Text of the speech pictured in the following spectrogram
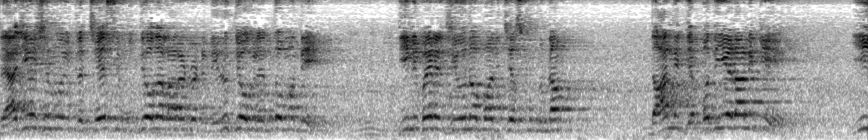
గ్రాడ్యుయేషన్ ఇట్లా చేసి ఉద్యోగాలు అనేటువంటి నిరుద్యోగులు ఎంతో మంది దీనిపైన జీవనోపాధి చేసుకుంటున్నాం. దాన్ని దెబ్బతీయడానికి ఈ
